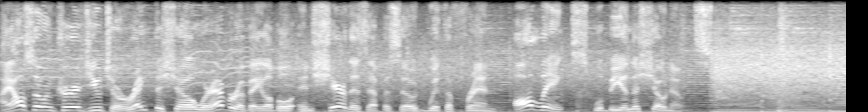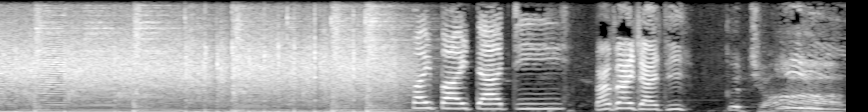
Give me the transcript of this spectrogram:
I also encourage you to rate the show wherever available and share this episode with a friend. All links will be in the show notes. Bye bye, Daddy. Bye bye, Daddy. Good job.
